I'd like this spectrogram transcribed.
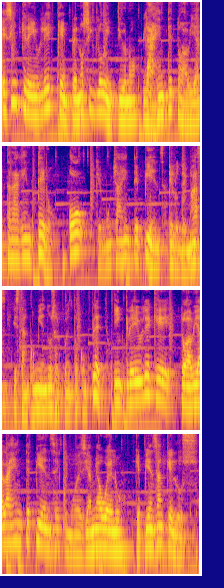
Es increíble que en pleno siglo XXI la gente todavía trague entero o que mucha gente piensa que los demás están comiéndose el cuento completo. Increíble que todavía la gente piense, como decía mi abuelo, que piensan que los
